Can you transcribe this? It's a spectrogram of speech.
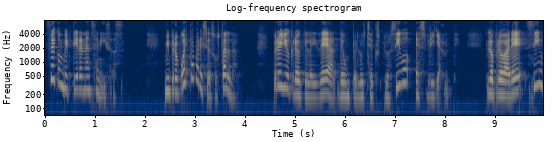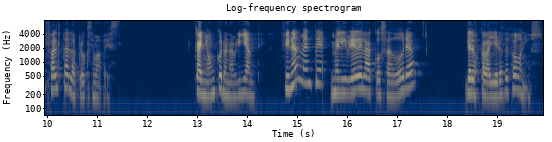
se convirtieran en cenizas. Mi propuesta pareció asustarla, pero yo creo que la idea de un peluche explosivo es brillante. Lo probaré sin falta la próxima vez. Cañón Corona Brillante. Finalmente me libré de la acosadora de los Caballeros de Favonius.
